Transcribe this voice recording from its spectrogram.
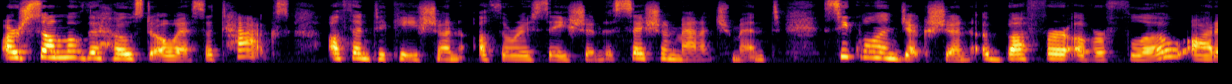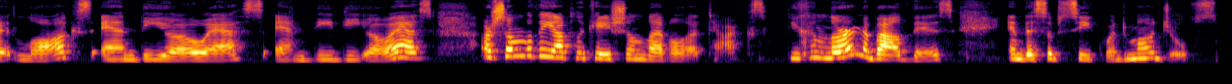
are some of the host OS attacks. Authentication, authorization, session management, SQL injection, buffer overflow, audit logs, and DOS and DDoS are some of the application level attacks. You can learn about this in the subsequent modules.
